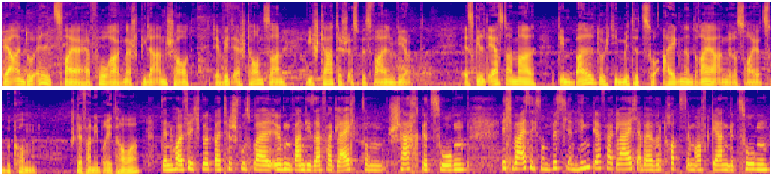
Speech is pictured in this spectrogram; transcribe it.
Wer ein Duell zweier hervorragender Spieler anschaut, der wird erstaunt sein, wie statisch es bisweilen wirkt. Es gilt erst einmal, den Ball durch die Mitte zur eigenen Dreierangriffsreihe zu bekommen. Stefanie Brethauer. Denn häufig wird bei Tischfußball irgendwann dieser Vergleich zum Schach gezogen. Ich weiß nicht, so ein bisschen hinkt der Vergleich, aber er wird trotzdem oft gern gezogen.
